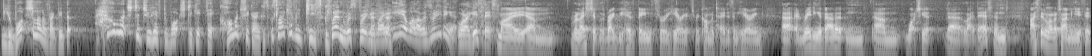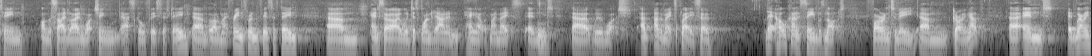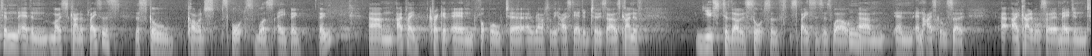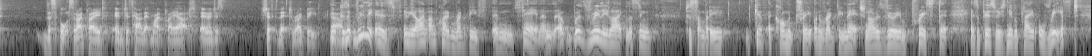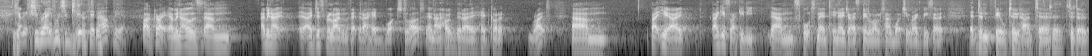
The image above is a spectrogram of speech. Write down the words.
you watched a lot of rugby, but how much did you have to watch to get that commentary going? Because it was like having Keith Quinn whispering in my ear while I was reading it. Well, I guess that's my um, relationship with rugby has been through hearing it through commentators and hearing uh, and reading about it and um, watching it uh, like that. And I spent a lot of time in year 13 on the sideline watching our school first 15. Um, a lot of my friends were in the first 15. Um, and so I would just wander down and hang out with my mates, and mm. uh, we would watch other mates play. So that whole kind of scene was not foreign to me um, growing up. Uh, and in Wellington, as in most kind of places, the school college sports was a big thing. Um, I played cricket and football to a relatively high standard too, so I was kind of used to those sorts of spaces as well mm. um, in, in high school. So I kind of also imagined the sports that I played and just how that might play out. And I just shifted that to rugby. Yeah, because um, it really is. I mean, I'm, I'm quite a rugby um, fan, and it was really like listening to somebody give a commentary on a rugby match. And I was very impressed that as a person who's never played or refed, yep. you actually were able to get that out there. oh, great. I mean, I was. Um, I mean, I, I just relied on the fact that I had watched a lot, and I hope mm. that I had got it right. Um, but yeah, I, I guess like any um, sports mad teenager, I spent a lot of time watching rugby, so it, it didn't feel too hard to, to, to, do.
